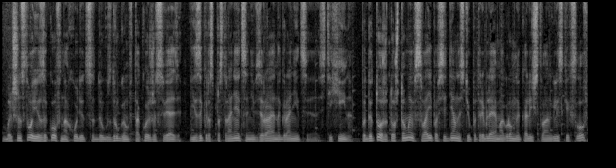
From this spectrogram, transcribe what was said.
Большинство языков находятся друг с другом в такой же связи. Язык распространяется, невзирая на границы, стихийно. Подытожу, то, что мы в своей повседневности употребляем огромное количество английских слов,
